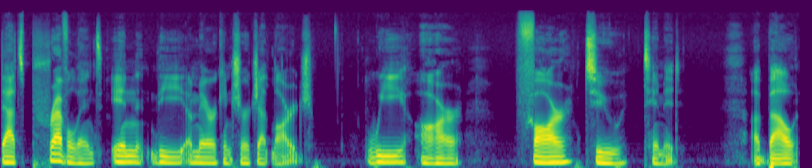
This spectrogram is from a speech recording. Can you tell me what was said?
that's prevalent in the American church at large. We are far too timid about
